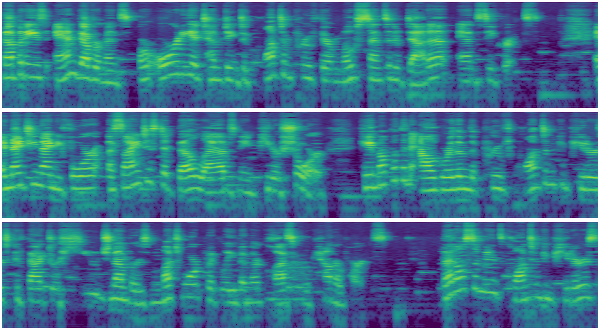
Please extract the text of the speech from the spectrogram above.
Companies and governments are already attempting to quantum proof their most sensitive data and secrets. In 1994, a scientist at Bell Labs named Peter Shor came up with an algorithm that proved quantum computers could factor huge numbers much more quickly than their classical counterparts. That also means quantum computers,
